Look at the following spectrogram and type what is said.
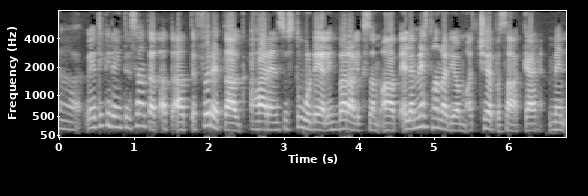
Ja, jag tycker det är intressant att, att, att företag har en så stor del, inte bara liksom av, eller mest handlar det om att köpa saker, men,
